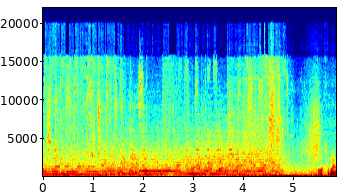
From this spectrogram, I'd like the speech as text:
당신의 능력이 최고조에 달했습니다. 어 수고요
